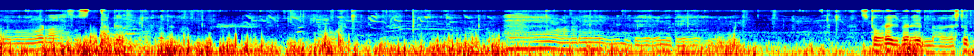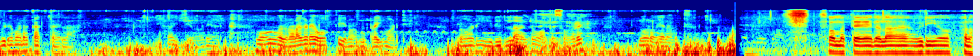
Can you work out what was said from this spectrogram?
ನೋಡುವ ಸುಸ್ತಾಗ್ತದೆ. ಒಳಗಡೆ ಏನಿದೆ ಏನಿದೆ? ಸ್ಟೋರೇಜ್ ಬೇರೆ ಇಲ್ಲ. ಎಷ್ಟೊತ್ತು ವಿಡಿಯೋ ಮಾಡೋಕ್ಕಾಗ್ತಾ ಇಲ್ಲ. ಅಯ್ಯೋ ಅದೇ ಹೋಗ್ಬೋದು ಒಳಗಡೆ ಹೋಗ್ತೀವಿ ನೋಡಿ ಟ್ರೈ ಮಾಡ್ತೀವಿ. ನೋಡಿ, ಇದಿಲ್ಲ ಅಂದರೆ ವಾಪಸ್ ಹೋದರೆ ನೋಡುವ ಏನಾಗುತ್ತೆ. ಸೊ ಮತ್ತು ಇಲ್ಲೆಲ್ಲ ವಿಡಿಯೋ ಎಲ್ಲ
